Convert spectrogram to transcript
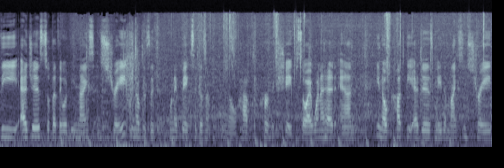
the edges so that they would be nice and straight, you know, because when it bakes, it doesn't, you know, have the perfect shape. So I went ahead and, you know, cut the edges, made them nice and straight,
